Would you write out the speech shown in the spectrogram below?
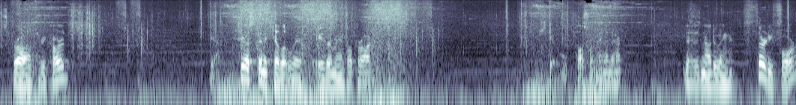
Let's draw three cards. Yeah, just to kill it with Aether Mantle proc. Just get plus one mana there. This is now doing 34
